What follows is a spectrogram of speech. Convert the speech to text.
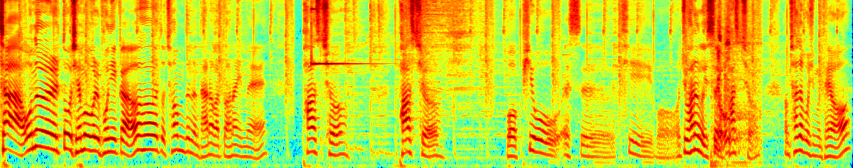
자 오늘 또 제목을 보니까 어허 또 처음 듣는 단어가 또 하나 있네. 파스처. 파스처. 뭐 POST 뭐 어쩌고 하는 거 있어요. 파스처. 한번 찾아보시면 돼요.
